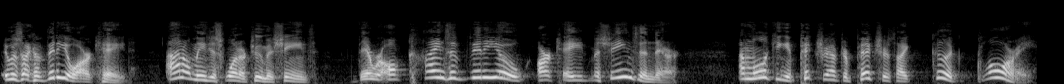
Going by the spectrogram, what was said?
It was like a video arcade. I don't mean just one or two machines. There were all kinds of video arcade machines in there. I'm looking at picture after picture. It's like, good glory.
